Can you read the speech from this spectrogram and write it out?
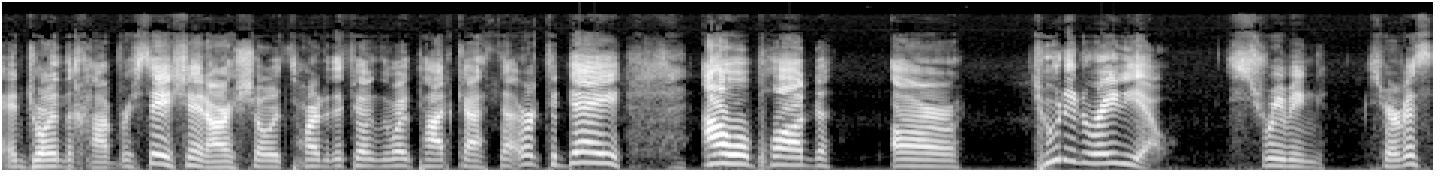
and join the conversation. Our show is part of the Feeling the Void podcast network. Today, I will plug our TuneIn Radio streaming service,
